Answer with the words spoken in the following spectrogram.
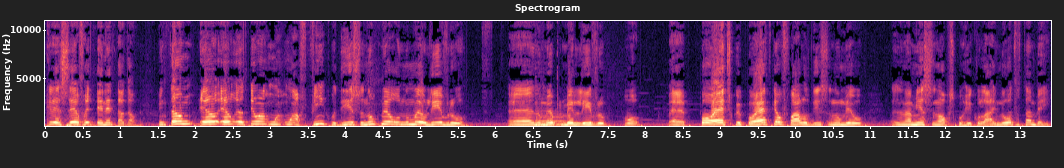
crescer, foi tenente tal, tal. Então, eu, eu, eu tenho uma- um afinco disso no meu, no meu livro, é, no meu primeiro livro, é, Poético e Poética, eu falo disso no meu, na minha sinopse curricular e no outro também.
